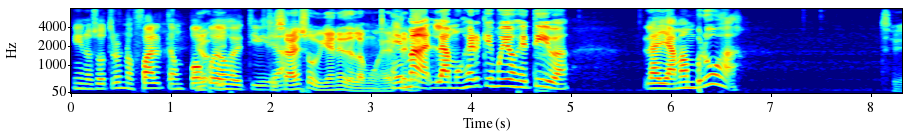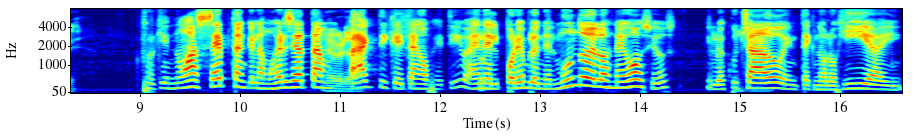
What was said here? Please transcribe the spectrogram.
y nosotros nos falta un poco de objetividad. Quizás eso viene de la mujer. es tener- más, la mujer que es muy objetiva la llaman bruja Sí. porque no aceptan que la mujer sea tan práctica y tan objetiva. En el, por ejemplo, en el mundo de los negocios, y lo he escuchado en tecnología y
